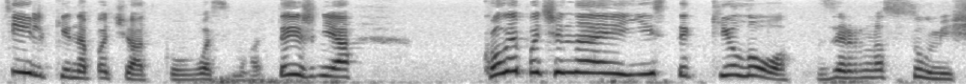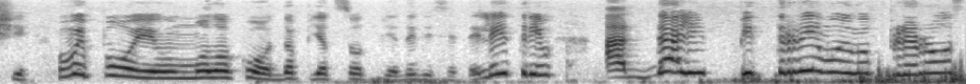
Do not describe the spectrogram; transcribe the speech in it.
тільки на початку восьмого тижня. Коли починає їсти кіло зерносуміші, випоюємо молоко до 550 літрів, а далі підтримуємо прирост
